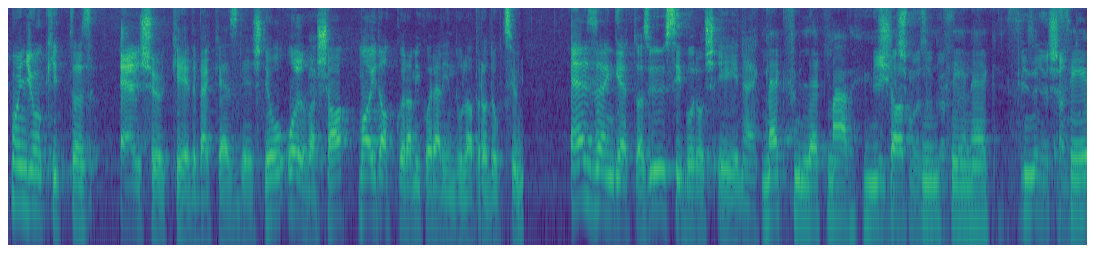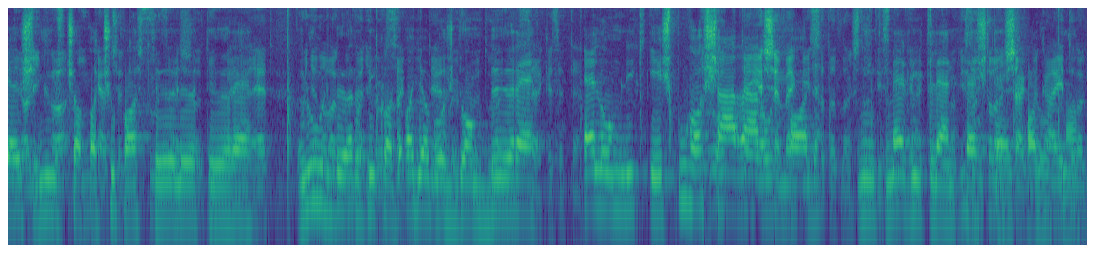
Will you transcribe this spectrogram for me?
mondjuk itt az első két bekezdést, jó? Olvasa, majd akkor, amikor elindul a produkció. Elzengett az ősziboros ének. Megfüllett már hűsap, pincének, széls vízcsapa csupasz szőlőtőre, lúdbőrzik az agyagos domb bőre, elomlik és puha sáráról ad, mint mezítlen test egy halottnak.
